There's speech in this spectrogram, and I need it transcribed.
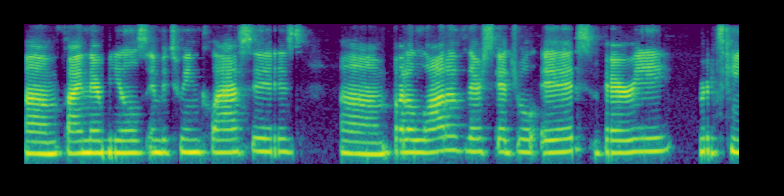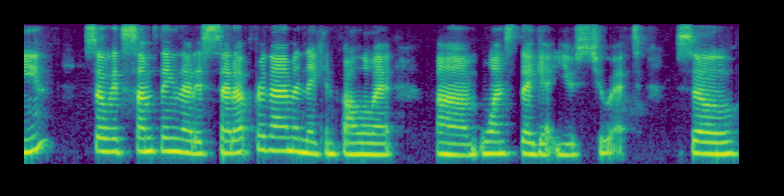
um, find their meals in between classes. Um, but a lot of their schedule is very routine. So it's something that is set up for them and they can follow it um, once they get used to it. So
